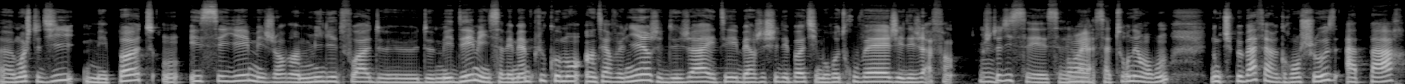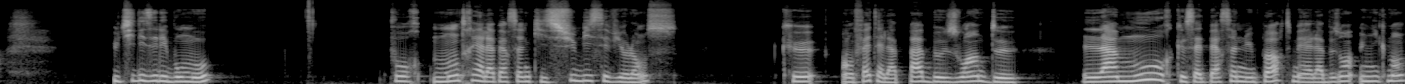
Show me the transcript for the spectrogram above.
Euh, moi, je te dis, mes potes ont essayé, mais genre un millier de fois, de, de m'aider, mais ils savaient même plus comment intervenir. J'ai déjà été hébergée chez des potes, ils me retrouvaient, j'ai déjà... Enfin, je Mm. te dis, c'est, c'est- Ouais. voilà, ça tournait en rond. Donc, tu peux pas faire grand-chose à part utiliser les bons mots pour montrer à la personne qui subit ces violences que en fait elle n'a pas besoin de l'amour que cette personne lui porte mais elle a besoin uniquement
